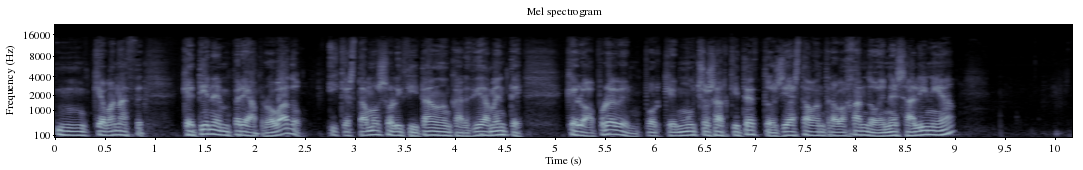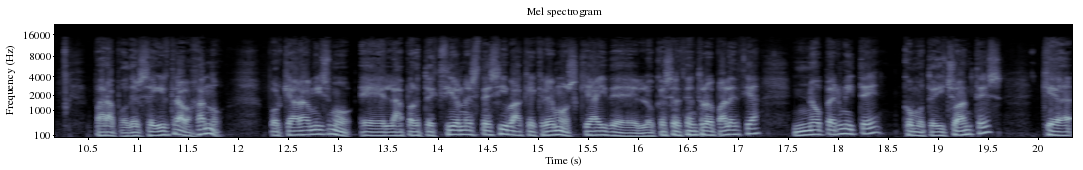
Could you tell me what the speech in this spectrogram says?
Mm, que van a hacer, que tienen preaprobado y que estamos solicitando encarecidamente que lo aprueben porque muchos arquitectos ya estaban trabajando en esa línea para poder seguir trabajando. Porque ahora mismo eh, la protección excesiva que creemos que hay de lo que es el centro de Palencia no permite, como te he dicho antes, que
